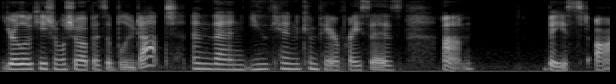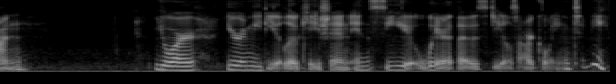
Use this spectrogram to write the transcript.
your location will show up as a blue dot, and then you can compare prices um, based on your your immediate location and see where those deals are going to be.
